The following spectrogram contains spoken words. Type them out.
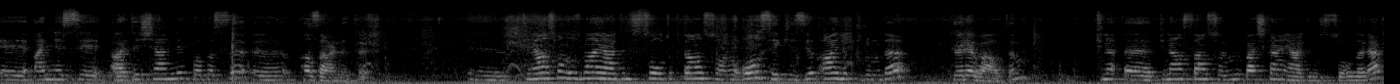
e, annesi Ardeşenli, babası e, Pazarlıdır. E, finansman uzman yardımcısı olduktan sonra 18 yıl aynı kurumda görev aldım. Fina, e, finanstan sorumlu başkan yardımcısı olarak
